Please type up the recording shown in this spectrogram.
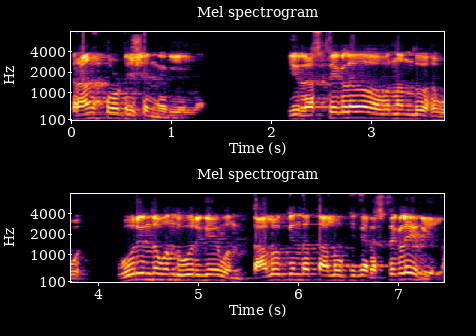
ಟ್ರಾನ್ಸ್ಪೋರ್ಟೇಶನ್ ಇರಲಿಲ್ಲ. ಈ ರಸ್ತೆಗಳು ಒಂದೊಂದು ಊರಿಂದ ಒಂದು ಊರಿಗೆ, ಒಂದು ತಾಲೂಕಿಂದ ತಾಲೂಕಿಗೆ ರಸ್ತೆಗಳೇ ಇರಲಿಲ್ಲ.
